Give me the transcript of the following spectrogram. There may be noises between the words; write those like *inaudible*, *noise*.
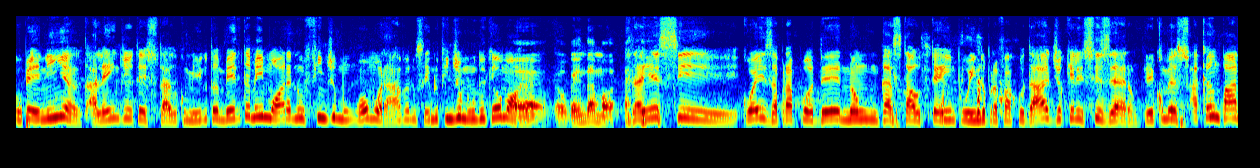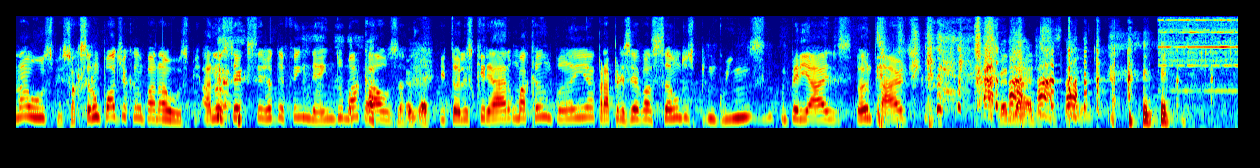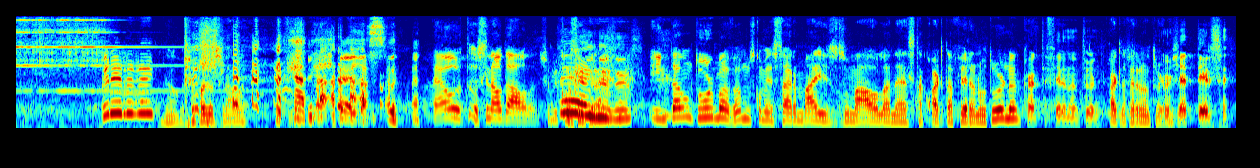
o Peninha, além de ter estudado comigo também, ele também mora no fim de mundo, ou morava, não sei, no fim de mundo que eu moro. É, eu ainda moro. *laughs* Daí esse coisa pra poder não gastar o tempo indo pra faculdade, o que eles fizeram? Ele começou a acampar na USP. Só que você não pode acampar na USP, a não ser que seja defendendo uma causa. *laughs* Então eles criaram uma campanha pra preservação dos pinguins imperiais da Antártica. Verdade essa história. *laughs* Não, deixa eu fazer o sinal. *laughs* é isso. É o, o sinal da aula, deixa eu me concentrar. Então, turma, vamos começar mais uma aula nesta quarta-feira noturna. Quarta-feira noturna. Quarta-feira noturna. Hoje é terça.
